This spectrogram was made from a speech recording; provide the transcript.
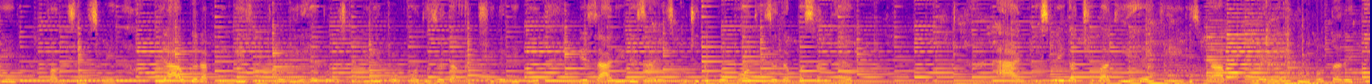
के फ़ंक्शंस में या अगर आपकी इंगेजमेंट हो रही है तो उसमें ये बहुत ही ज़्यादा अच्छी लगेगी। ये सारी डिज़ाइंस मुझे तो बहुत इसमें एक अच्छी बात यह है कि इसमें आप मैंने दोनों तरह की,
